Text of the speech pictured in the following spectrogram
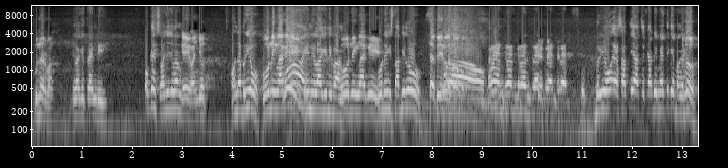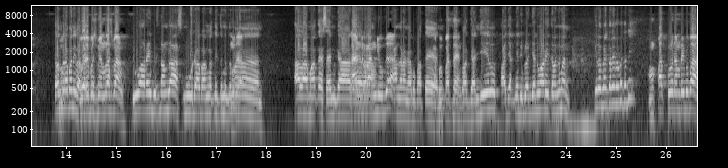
Bener, Bang. ini lagi trendy. Oke, selanjutnya Bang. Oke, lanjut. Honda Brio. Kuning lagi. Wah, ini lagi nih Bang. Kuning lagi. Kuning stabilo. Stabilo. Wow, keren keren keren keren keren keren. Brio S Satya CKD Matic ya Bang. ya? Betul. Tahun berapa nih Bang? 2019, Bang. 2019. Mudah banget nih teman-teman. Alamat SNK Tangerang juga. Tangerang Kabupaten. Kabupaten. Plat ganjil, pajaknya di bulan Januari teman-teman. Kilometernya berapa tadi? 46.000, Bang.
